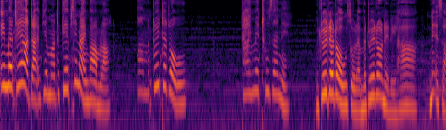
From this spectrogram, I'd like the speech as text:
အိမ်မက်ထဲကအတိုင်းအပြင်မှာတကယ်ဖြစ်နိုင်ပါမလားဟာမတွေးတတ်တော့ဘူးဒါပေမဲ့ထူးဆန်းတယ်မတွေးတတ်တော့ဘူးဆိုလည်းမတွေးတော့နဲ့လေဟာ နင့်အစာ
